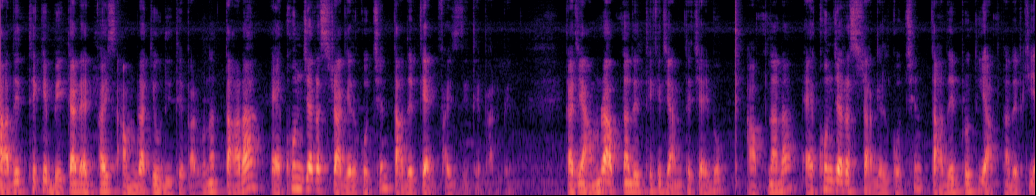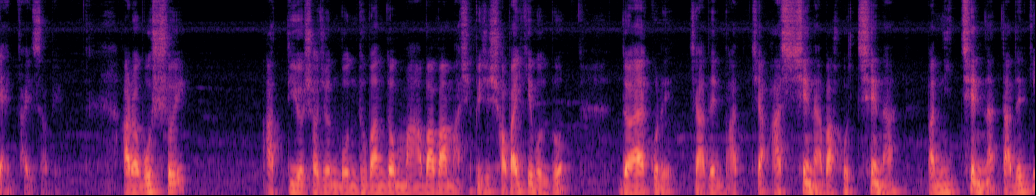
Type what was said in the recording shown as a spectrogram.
তাদের থেকে বেটার অ্যাডভাইস আমরা কেউ দিতে পারব না। তারা এখন যারা স্ট্রাগল করছেন, তাদেরকে অ্যাডভাইস দিতে পারবেন। কাজে আমরা আপনাদের থেকে জানতে চাইব, আপনারা এখন যারা স্ট্রাগল করছেন, তাদের প্রতি আপনাদের কি অ্যাডভাইস হবে? আর অবশ্যই আত্মীয় স্বজন বন্ধু বান্ধব মা বাবা মাসি পিসি সবাইকে বলব, দয়া করে যাদের বাচ্চা আসছে না বা হচ্ছে না বা নিচ্ছেন না, তাদেরকে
